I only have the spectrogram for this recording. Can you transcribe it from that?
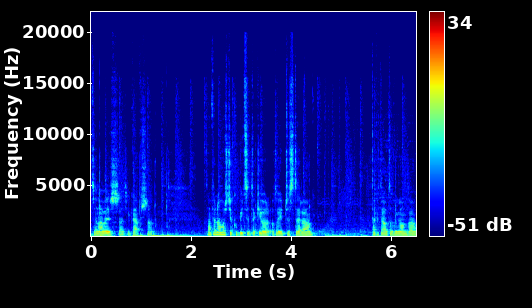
cena wyższa, ciekawsza, na pewno możecie kupić sobie takiego oto Chestera. Tak to auto wygląda.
